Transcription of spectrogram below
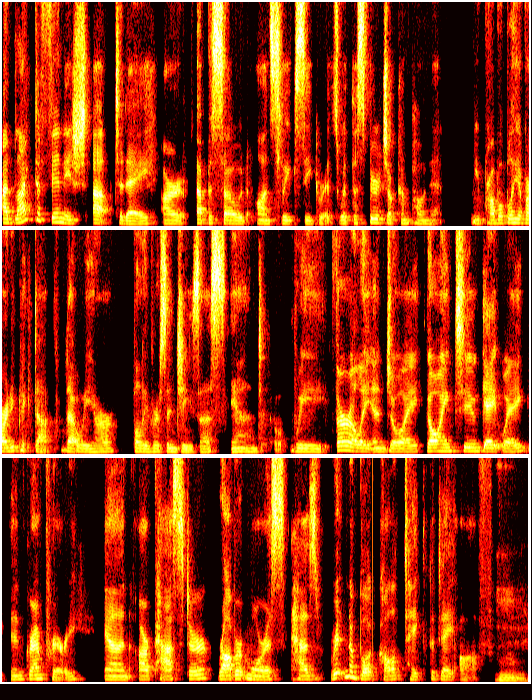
I'd like to finish up today our episode on sleep secrets with the spiritual component. You probably have already picked up that we are believers in Jesus. And we thoroughly enjoy going to Gateway in Grand Prairie. And our pastor, Robert Morris, has written a book called Take the Day Off. Mm.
